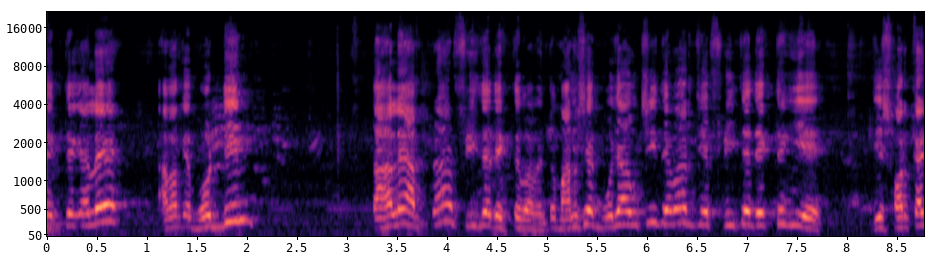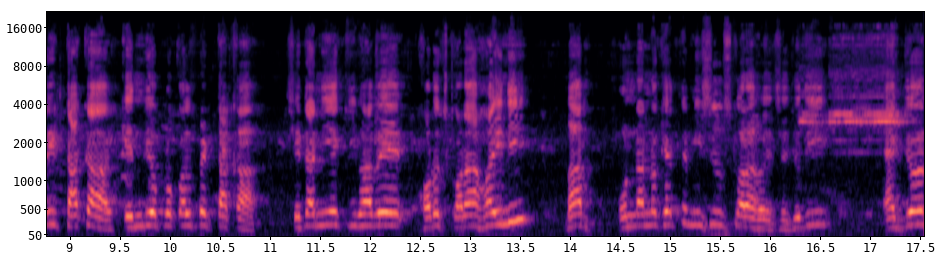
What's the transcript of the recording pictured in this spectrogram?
দেখতে গেলে আমাকে ভোট দিন, তাহলে আপনার ফ্রিতে দেখতে পাবেন। তো মানুষের বোঝা উচিত এবার যে ফ্রিতে দেখতে গিয়ে যে সরকারি টাকা, কেন্দ্রীয় প্রকল্পের টাকা, সেটা নিয়ে কীভাবে খরচ করা হয়নি বা অন্যান্য ক্ষেত্রে মিসইউজ করা হয়েছে। যদি একজন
